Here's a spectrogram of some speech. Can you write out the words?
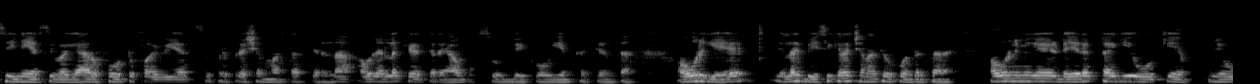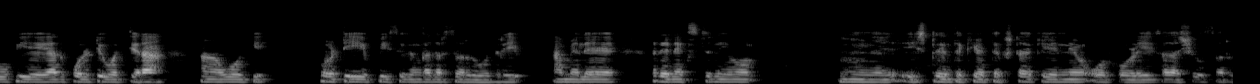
ಸೀನಿಯರ್ಸ್ ಇವಾಗ ಯಾರು four to five years preparation ಮಾಡ್ತಾ ಇರ್ತೀರಲ್ಲ, ಅವರೆಲ್ಲ ಕೇಳ್ತಾರೆ ಯಾವ ಬುಕ್ಸ್ ಓದಬೇಕು, ಏನು ಕತೆ ಅಂತ. ಅವ್ರಿಗೆ ಎಲ್ಲ ಬೇಸಿಕ್ ಎಲ್ಲ ಚೆನ್ನಾಗಿ ತಿಳ್ಕೊಂಡಿರ್ತಾರೆ. ಅವ್ರು ನಿಮಗೆ ಡೈರೆಕ್ಟ್ ಆಗಿ ಓಕೆ ನೀವು ಪಿ ಯಾವ್ದು ಪೊಲಿಟಿ ಓದ್ತೀರಾ? Okay polity P C Gangadhar sir ಓದ್ರಿ. ಆಮೇಲೆ ಅದೇ ನೆಕ್ಸ್ಟ್ ನೀವು ಹಿಸ್ಟ್ರಿ ಅಂತ ಕೇಳಿದ ತಕ್ಷಣ ನೀವು ಓದ್ಕೊಳ್ಳಿ, ಸದಾಶಿವ ಸರ್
